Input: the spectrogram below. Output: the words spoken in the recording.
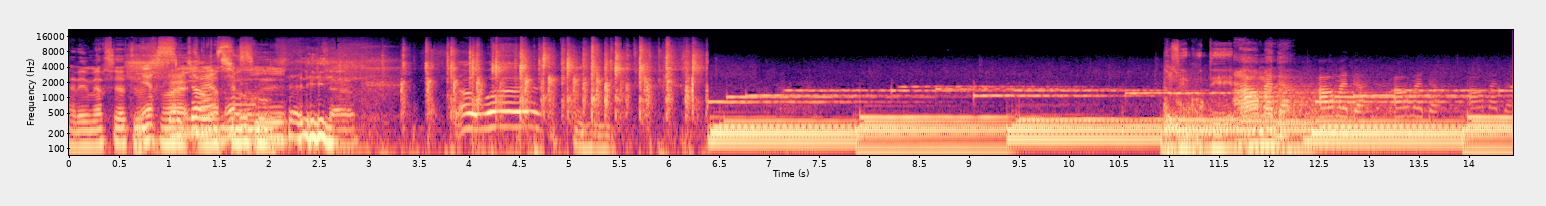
Allez, merci à tous. Merci. Ouais, Ciao, merci merci. beaucoup. Salut. Ciao. Ah ouais Vous écoutez Armada. Armada, Armada, Armada,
